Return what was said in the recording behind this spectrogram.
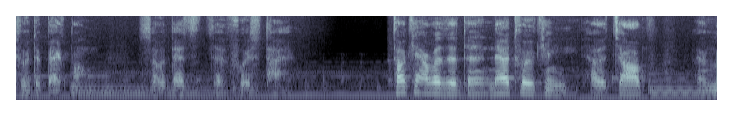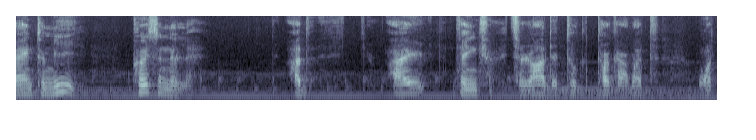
to the backbone. So that's the first time. Talking about the, networking uh, job uh, meant to me personally, I think it's rather to talk about what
